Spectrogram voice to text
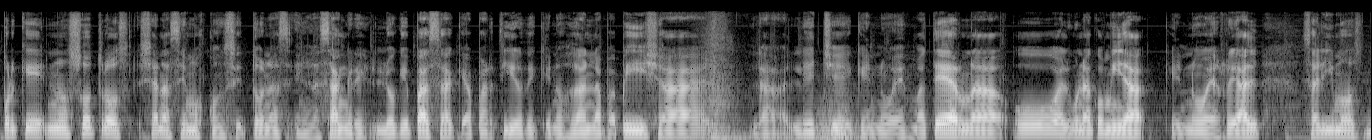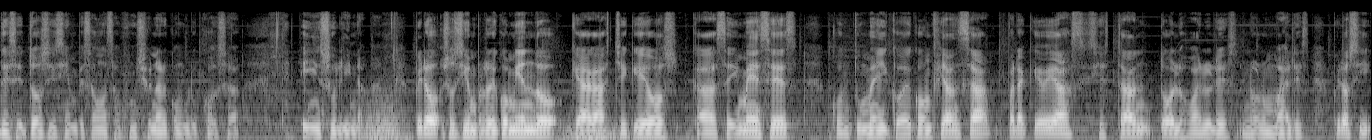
porque nosotros ya nacemos con cetonas en la sangre. Lo que pasa que a partir de que nos dan la papilla, la leche que no es materna o alguna comida que no es real, salimos de cetosis y empezamos a funcionar con glucosa e insulina. Pero yo siempre recomiendo que hagas chequeos cada seis meses, con tu médico de confianza para que veas si están todos los valores normales. Pero sí,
